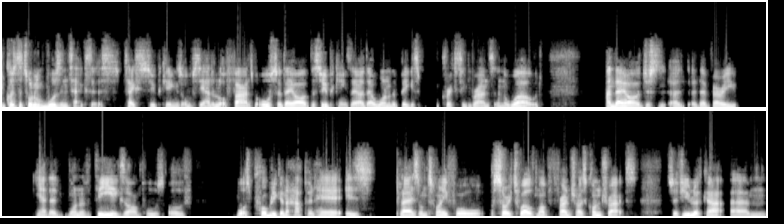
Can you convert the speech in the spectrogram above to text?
because the tournament was in Texas, Texas Super Kings obviously had a lot of fans, but also they are the Super Kings. They are they're one of the biggest cricketing brands in the world, and they are just uh, they're very, yeah, they're one of the examples of what's probably going to happen here is players on 24 sorry 12 month franchise contracts so if you look at um,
